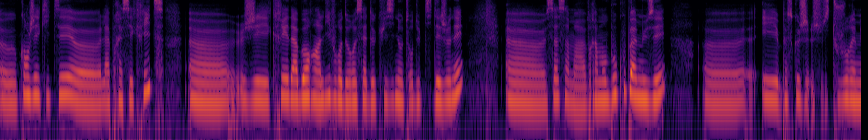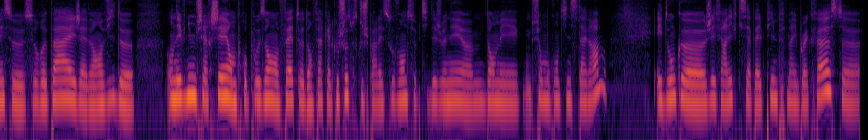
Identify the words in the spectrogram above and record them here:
euh, quand j'ai quitté euh, la presse écrite, j'ai créé d'abord un livre de recettes de cuisine autour du petit déjeuner. ça, ça m'a vraiment beaucoup amusé. et parce que j'ai toujours aimé ce, ce repas et j'avais envie de on est venu me chercher en me proposant en fait d'en faire quelque chose parce que je parlais souvent de ce petit déjeuner euh, dans mes, sur mon compte Instagram. Et donc, euh, j'ai fait un livre qui s'appelle Pimp My Breakfast euh,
